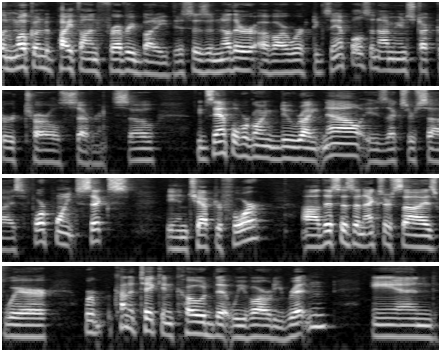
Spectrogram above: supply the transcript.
and welcome to Python for Everybody. This is another of our worked examples and I'm your instructor Charles Severance. So the example we're going to do right now is exercise 4.6 in chapter 4. Uh, this is an exercise where we're kind of taking code that we've already written and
